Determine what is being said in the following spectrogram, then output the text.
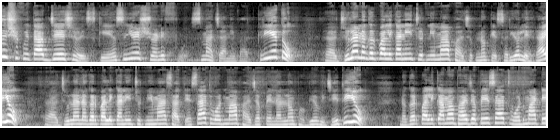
દર્શક મિત્રો, આપ જે છો એસકેએસ ન્યૂઝ ટ્વેન્ટી ફોર સમાચારની વાત કરીએ તો રાજુલા નગરપાલિકાની ચૂંટણીમાં ભાજપનો કેસરીયો લહેરાયો. રાજુલા નગરપાલિકાની ચૂંટણીમાં સાતે સાત વોર્ડમાં ભાજપ પેનલનો ભવ્ય વિજય થયો. નગરપાલિકામાં ભાજપે સાત વોર્ડ માટે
